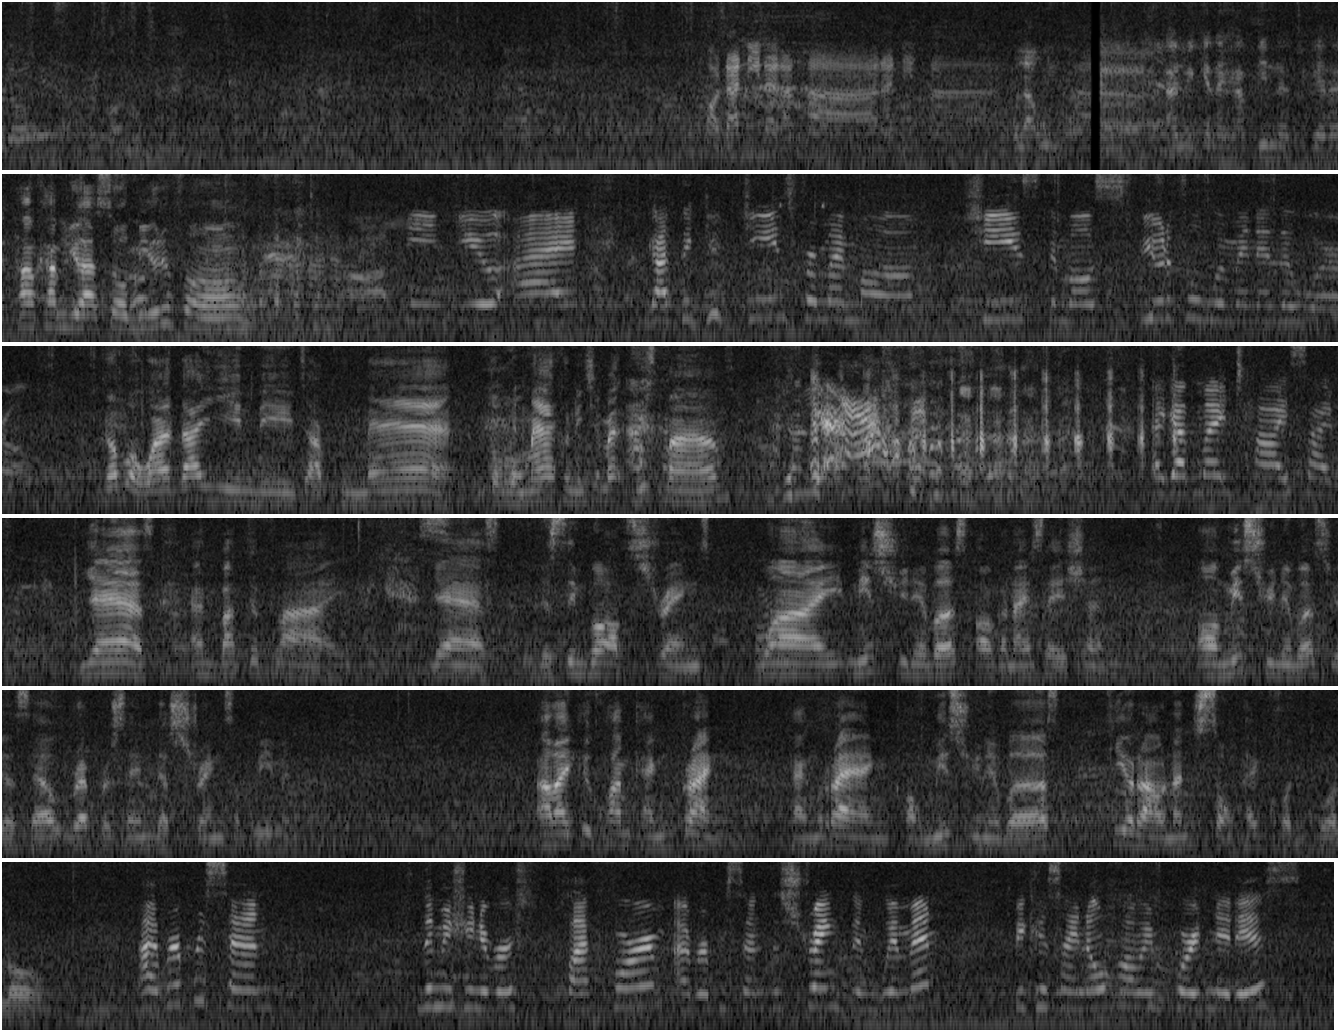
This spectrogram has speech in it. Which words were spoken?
ไม่ขอรูปใช่ไหมโอเคได้ ขอด้านนี้หน่อยนะคะ ด้านนี้ค่ะคุณละอุ่นค่ะ and we can have dinner together. How come you are so beautiful Thank you. I got the good genes from my mom. She's the most beautiful woman in the world. ก็บอกว่าได้ยินดีจากคุณแม่ ตกลงแม่คนนี้ใช่ไหม This mom I got my Thai side from you. Yes and butterfly Yes the symbol of strength why Miss Universe organization or Miss Universe yourself represent the strength of women อะไรคือความแข็งแกร่งแข็งแรงของ Miss Universe ที่เรานั้นส่งให้คนทั่วโลก I represent the Miss Universe platform. I represent the strength in women because I know how important it is,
